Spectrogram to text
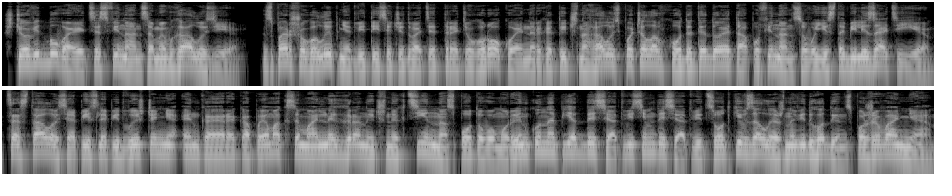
Що відбувається з фінансами в галузі? З 1 липня 2023 року енергетична галузь почала входити до етапу фінансової стабілізації. Це сталося після підвищення НКРКП максимальних граничних цін на спотовому ринку на 50-80% залежно від годин споживання.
